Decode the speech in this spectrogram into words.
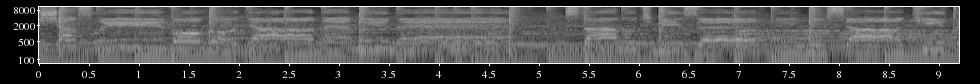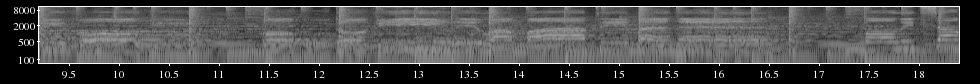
щасливого дня не мине, стануть мізерними всякі тривоги, Богу довірила мати мене, молиться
